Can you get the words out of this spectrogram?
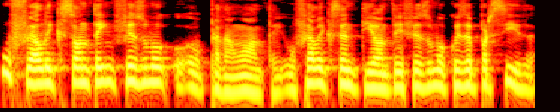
O Félix ontem fez uma. Perdão, ontem. O Félix anteontem fez uma coisa parecida.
